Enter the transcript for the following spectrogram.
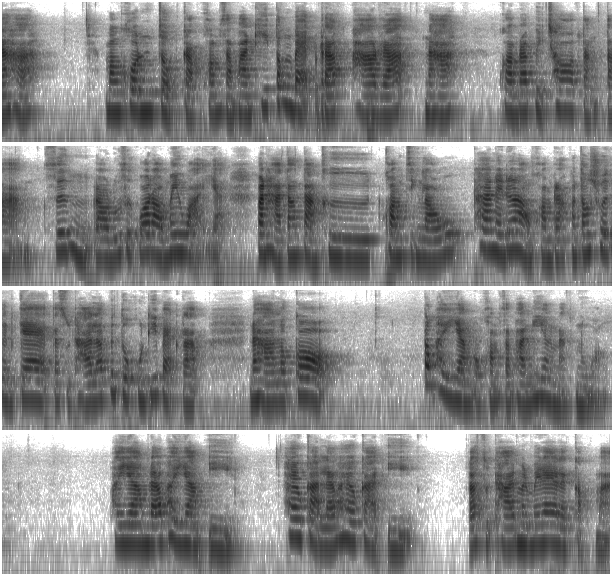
นะคะ บางคนจบกับความสัมพันธ์ที่ต้องแบกรับภาระนะคะ ความรับผิดชอบต่างๆ ซึ่งเรารู้สึกว่าเราไม่ไหวอะ่ะ ปัญหาต่างๆ คือความจริงแล้ว ถ้าในเรื่องของความรักมันต้องช่วยกันแก้ แต่สุดท้ายแล้วเป็นตัวคุณที่แบกรับนะคะ แล้วก็ต้องพยายามกับความสัมพันธ์นี้อย่างหนักหน่วง พยายามแล้วพยายามอีก ให้โอกาสแล้วให้โอกาสอีก แล้วสุดท้ายมันไม่ได้อะไรกลับมา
